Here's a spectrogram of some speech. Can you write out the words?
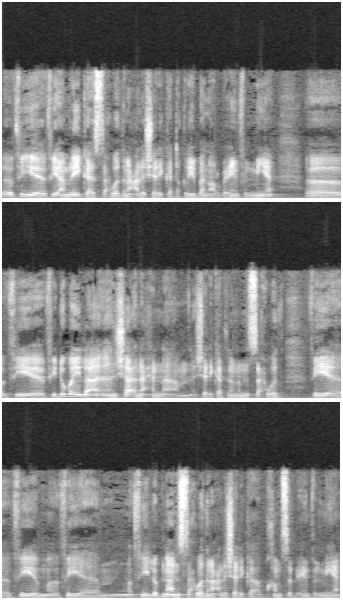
آه، في في أمريكا استحوذنا على شركة تقريبا 40% آه، في في دبي لا أنشأنا إحنا شركتنا بنستحوذ في في في في لبنان استحوذنا على شركة ب 75%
